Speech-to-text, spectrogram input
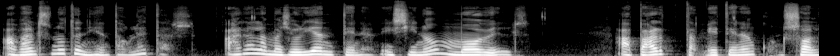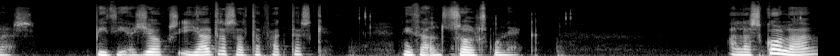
Abans no tenien tauletes, ara la majoria en tenen, i si no, mòbils. A part, també tenen consoles, videojocs i altres artefactes que ni tan sols conec. A l'escola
